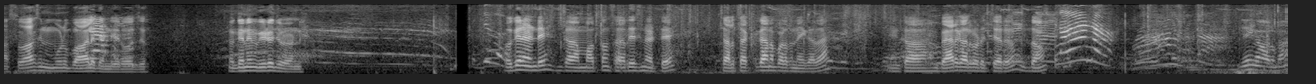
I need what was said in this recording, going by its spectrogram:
మా సువాసిని మూడు బాగాలేదండి ఈరోజు. ఓకేనా? వీడియో చూడండి. ఓకేనండి ఇంకా మొత్తం సర్దేసినట్టే. చాలా చక్కగా కనపడుతున్నాయి కదా. ఇంకా బేరగాలు కూడా వచ్చారు ఇద్దాం. ఏం కావాలమ్మా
